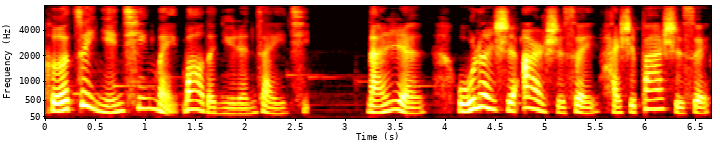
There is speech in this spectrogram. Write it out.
和最年轻美貌的女人在一起。男人无论是二十岁还是八十岁，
